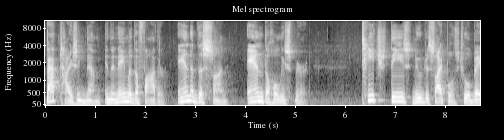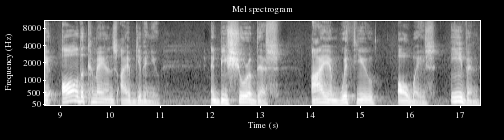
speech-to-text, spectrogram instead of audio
baptizing them in the name of the Father and of the Son and the Holy Spirit Teach these new disciples to obey all the commands I have given you. And be sure of this I am with you always, even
